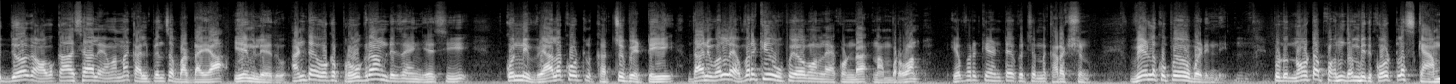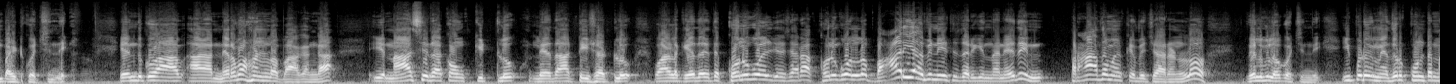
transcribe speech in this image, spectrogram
ఉద్యోగ అవకాశాలు ఏమన్నా కల్పించబడ్డాయా? ఏమి లేదు. అంటే ఒక ప్రోగ్రాం డిజైన్ చేసి కొన్ని వేల కోట్లు ఖర్చు పెట్టి దానివల్ల ఎవరికీ ఉపయోగం లేకుండా నంబర్ వన్. ఎవరికి అంటే ఒక చిన్న కరెక్షన్. వీళ్ళకు ఉపయోగపడింది. ఇప్పుడు నూట పంతొమ్మిది కోట్ల స్కామ్ బయటకు వచ్చింది ఎందుకు? ఆ- ఆ నిర్వహణలో భాగంగా ఈ నాసి రకం కిట్లు లేదా టీషర్ట్లు వాళ్ళకి ఏదైతే కొనుగోలు చేశారో ఆ కొనుగోలులో భారీ అవినీతి జరిగిందనేది ప్రాథమిక విచారణలో వెలుగులోకి వచ్చింది. ఇప్పుడు ఈమె ఎదుర్కొంటున్న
